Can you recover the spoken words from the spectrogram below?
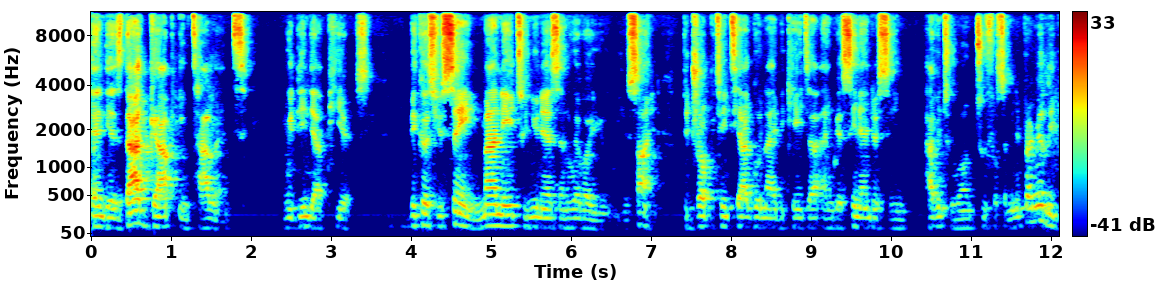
then there's that gap in talent within their peers. Because you're saying Mane to Nunez and whoever you, you signed, the drop between Thiago, Naby and we're seeing Henderson having to run two for seven in the Premier League.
